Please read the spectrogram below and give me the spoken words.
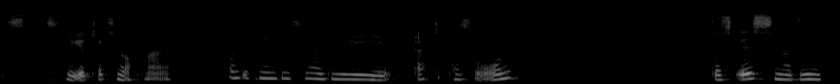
passiert jetzt nochmal. Und ich nehme diesmal die erste Person, das ist Nadine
